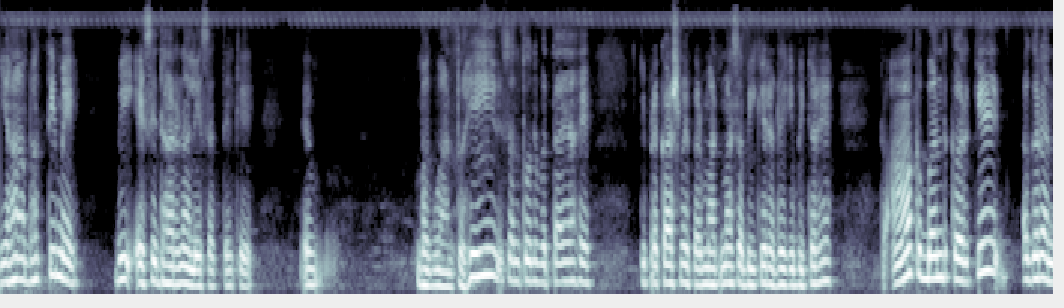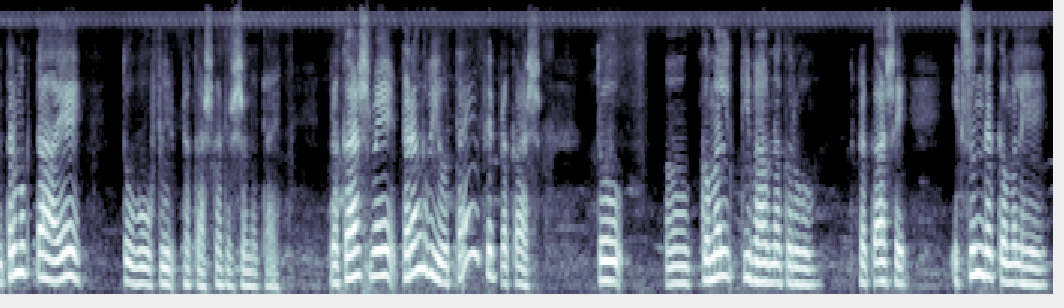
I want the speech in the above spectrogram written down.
यहाँ भक्ति में भी ऐसे धारणा ले सकते कि भगवान तो है ही संतों ने बताया है कि प्रकाश में परमात्मा सभी के हृदय के भीतर है। तो आँख बंद करके अगर अंतर्मुखता आए तो वो फिर प्रकाश का दर्शन होता है। प्रकाश में तरंग भी होता है फिर प्रकाश। तो आ, कमल की भावना करो प्रकाश है एक सुंदर कमल है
